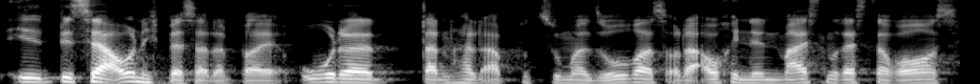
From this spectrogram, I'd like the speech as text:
äh, bist ja auch nicht besser dabei. Oder dann halt ab und zu mal sowas. Oder auch in den meisten Restaurants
